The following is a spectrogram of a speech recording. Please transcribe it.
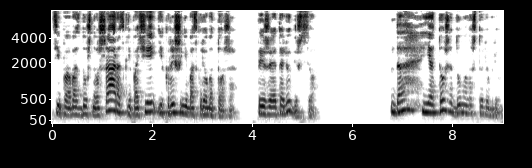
типа воздушного шара, скрипачей и крыши небоскреба тоже. Ты же это любишь все. Да, я тоже думала, что люблю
